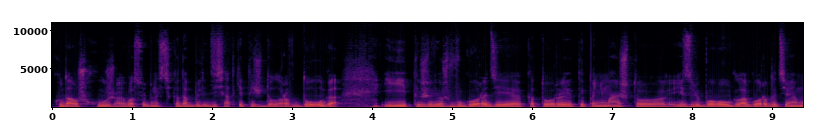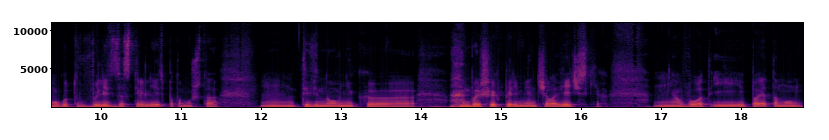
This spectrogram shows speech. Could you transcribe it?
куда уж хуже. В особенности, когда были десятки тысяч долларов долга, и ты живешь в городе, который ты понимаешь, что из любого угла города тебя могут вылить, застрелить, потому что ты виновник э, больших перемен человеческих. Вот. И поэтому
